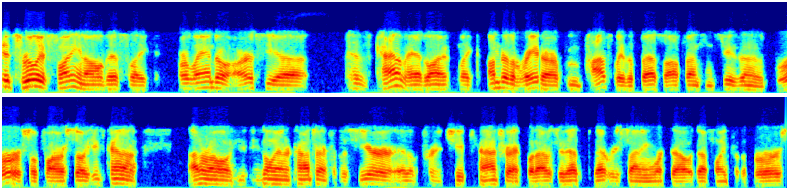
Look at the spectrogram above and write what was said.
it's really funny in all this. Like Orlando Arcia has kind of had like, like under the radar, possibly the best offense in season as Brewer so far. So he's kind of I don't know. He's only under contract for this year at a pretty cheap contract, but obviously that that re-signing worked out definitely for the Brewers.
